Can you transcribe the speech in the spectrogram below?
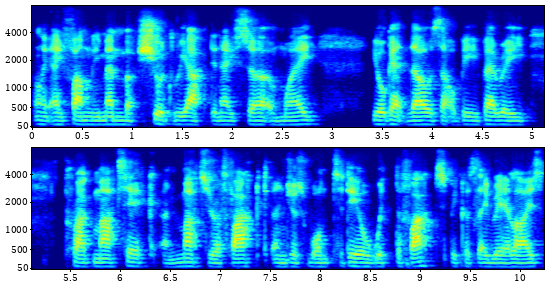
like a family member should react in a certain way. You'll get those that will be very pragmatic and matter of fact and just want to deal with the facts because they realize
